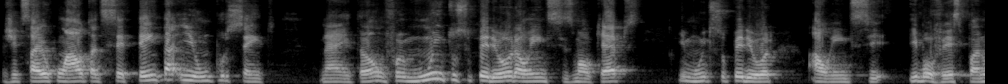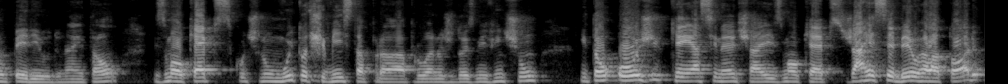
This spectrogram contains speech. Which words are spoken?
a gente saiu com alta de 71%. Né? Então foi muito superior ao índice small caps e muito superior ao índice Ibovespa no período. Né? Então, small caps continuam muito otimista para o ano de 2021. Então, hoje, quem é assinante aí small caps já recebeu o relatório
